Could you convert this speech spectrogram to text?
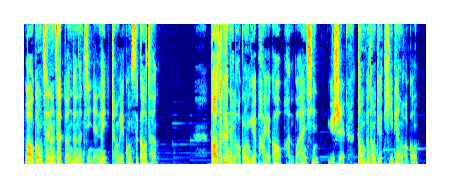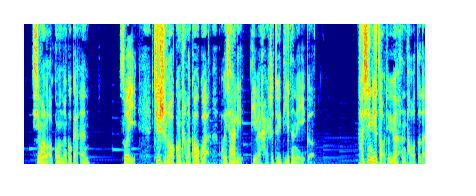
老公才能在短短的几年内成为公司高层。桃子看着老公越爬越高，很不安心，于是动不动就提点老公，希望老公能够感恩。所以，即使老公成了高管，回家里地位还是最低的那一个。她心里早就怨恨桃子了。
